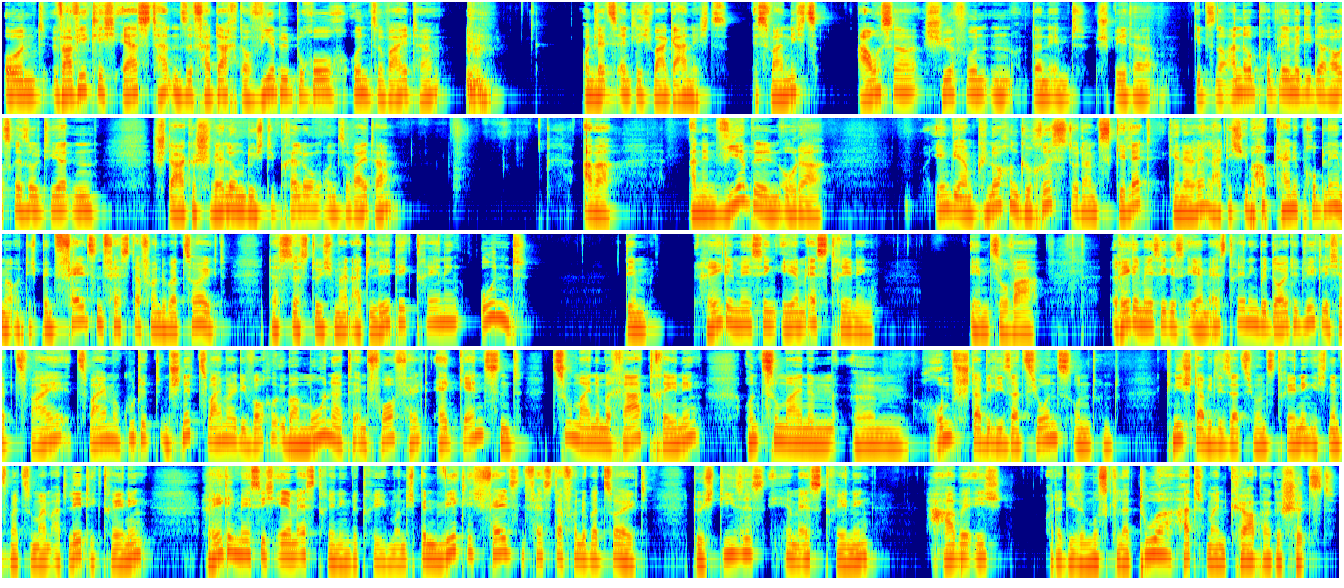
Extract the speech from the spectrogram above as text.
Und war wirklich, erst hatten sie Verdacht auf Wirbelbruch und so weiter. Und letztendlich war gar nichts. Es war nichts außer Schürfwunden und dann eben später gibt es noch andere Probleme, die daraus resultierten. Starke Schwellung durch die Prellung und so weiter. Aber an den Wirbeln oder irgendwie am Knochengerüst oder am Skelett generell hatte ich überhaupt keine Probleme und ich bin felsenfest davon überzeugt, dass das durch mein Athletiktraining und dem regelmäßigen EMS-Training eben so war. Regelmäßiges EMS-Training bedeutet wirklich, ich habe zwei, zweimal, gute, im Schnitt zweimal die Woche über Monate im Vorfeld ergänzend zu meinem Radtraining und zu meinem ähm, Rumpfstabilisations- und, und Kniestabilisationstraining, ich nenne es mal zu meinem Athletiktraining, regelmäßig EMS-Training betrieben. Und ich bin wirklich felsenfest davon überzeugt, durch dieses EMS-Training habe ich oder diese Muskulatur hat meinen Körper geschützt.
